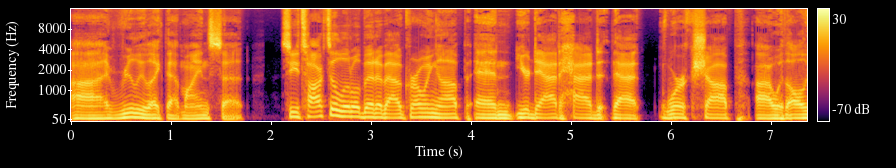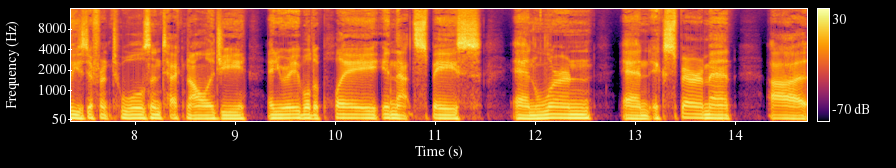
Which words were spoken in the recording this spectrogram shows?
Uh, I really like that mindset. So you talked a little bit about growing up, and your dad had that workshop uh, with all these different tools and technology, and you were able to play in that space and learn and experiment. Uh,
